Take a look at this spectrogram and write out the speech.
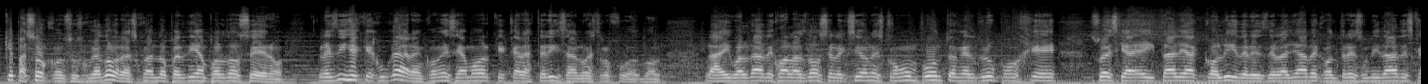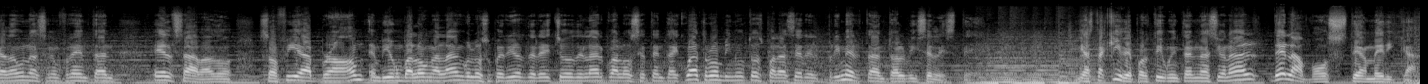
qué pasó con sus jugadoras cuando perdían por 2-0. Les dije que jugaran con ese amor que caracteriza a nuestro fútbol. La igualdad dejó a las dos selecciones con un punto en el grupo G. Suecia e Italia, colíderes de la llave con tres unidades, cada una se enfrentan el sábado. Sofía Brown envió un balón al ángulo superior derecho del arco a los 74 minutos para hacer el primer tanto al biceleste. Y hasta aquí Deportivo Internacional de la Voz de América.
